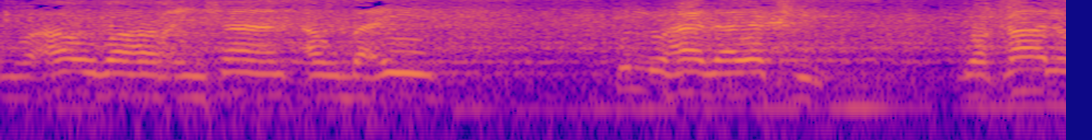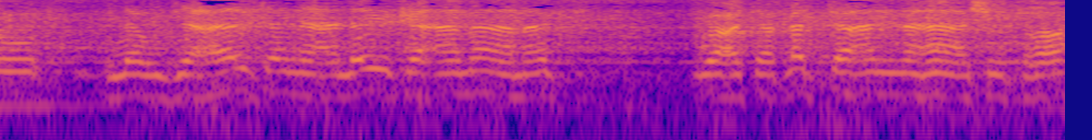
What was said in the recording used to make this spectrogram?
أو ظهر إنسان أو بعيد كل هذا يكفي. وقالوا لو جعلت نعليك أمامك واعتقدت أنها سترة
